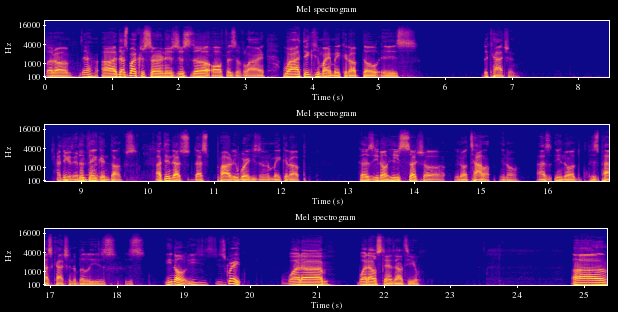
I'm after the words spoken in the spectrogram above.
But um, yeah, uh, that's my concern. Is just the offensive line. Where I think he might make it up though is the catching, I think it's the going dink and dunks. I think that's that's probably where he's gonna make it up, because you know he's such a you know talent. You know, as you know his pass catching ability is is you know he's he's great. What um what else stands out to you? Uh,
